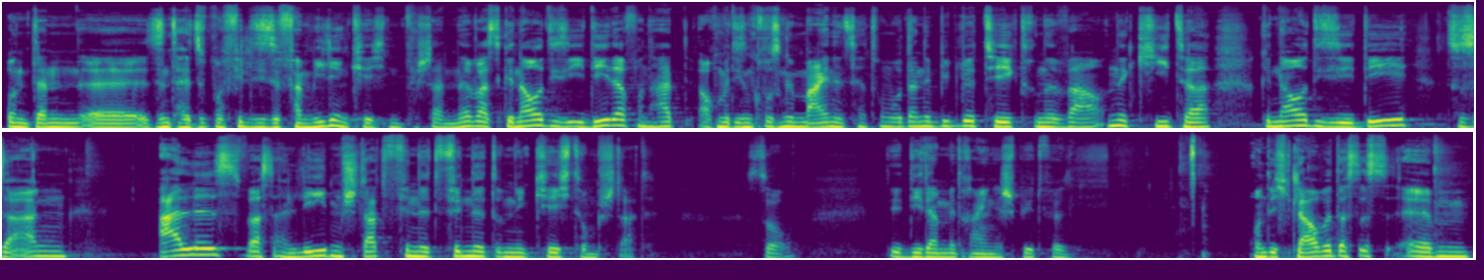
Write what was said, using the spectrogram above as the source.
und dann äh, sind halt super viele diese Familienkirchen bestanden, ne? was genau diese Idee davon hat, auch mit diesem großen Gemeindezentrum, wo dann eine Bibliothek drin war und eine Kita, genau diese Idee zu sagen, alles, was an Leben stattfindet, findet um den Kirchturm statt. So, die, die da mit reingespielt wird. Und ich glaube, das ist, ähm,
